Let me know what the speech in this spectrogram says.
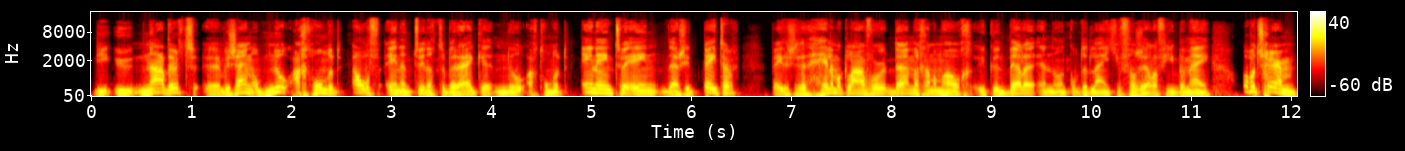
die u nadert. Uh, we zijn op 0800 1121 te bereiken. 0800 1121, daar zit Peter. Peter zit er helemaal klaar voor. Duimen gaan omhoog. U kunt bellen en dan komt het lijntje vanzelf hier bij mij op het scherm.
